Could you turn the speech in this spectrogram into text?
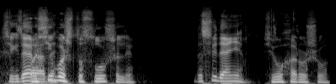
Всегда Спасибо, рады. что слушали. До свидания. Всего хорошего.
